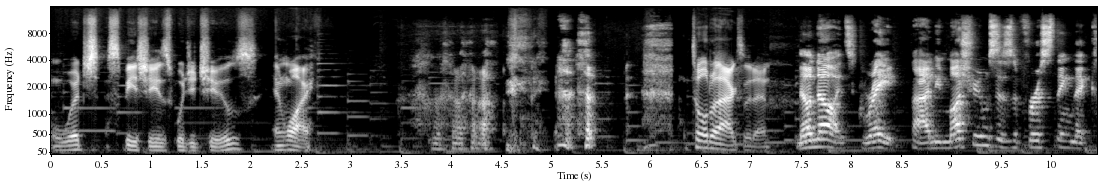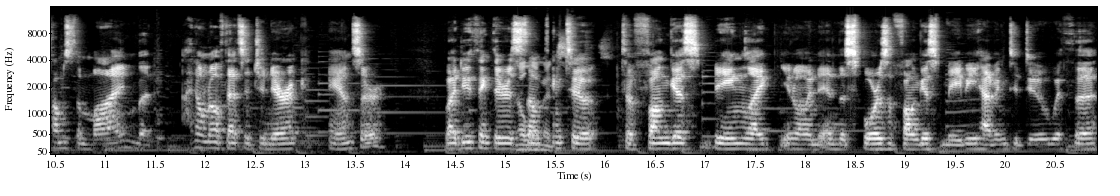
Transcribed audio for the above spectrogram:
which species would you choose and why? Total accident. No, no, it's great. I mean, mushrooms is the first thing that comes to mind, but I don't know if that's a generic answer. But I do think there is no something to to fungus being like you know, and, and the spores of fungus maybe having to do with the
